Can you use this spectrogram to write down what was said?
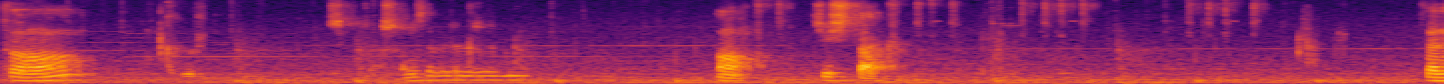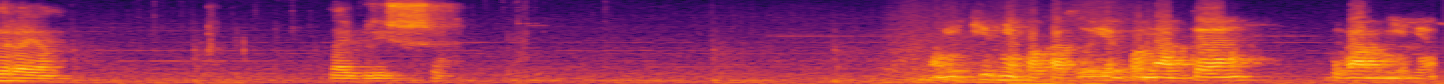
to... Kurde, przepraszam za wyrażenie. O, gdzieś tak. Ten rejon. Najbliższy. No i dziwnie pokazuje, bo na D2 mnie wie.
